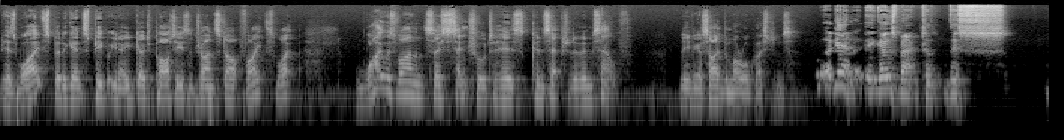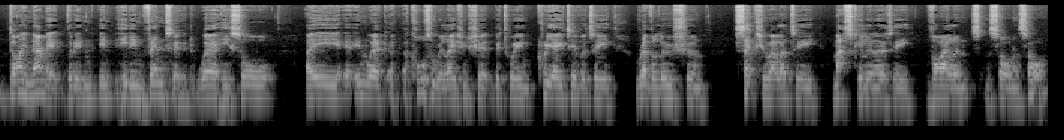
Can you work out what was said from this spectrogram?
his wives, but against people. You know, he'd go to parties and try and start fights. Why? why was violence so central to his conception of himself, leaving aside the moral questions? Again, it goes back to this dynamic that in, in, he'd invented, where he saw a in where a, a causal relationship between creativity, revolution, sexuality, masculinity, violence, and so on and so on.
